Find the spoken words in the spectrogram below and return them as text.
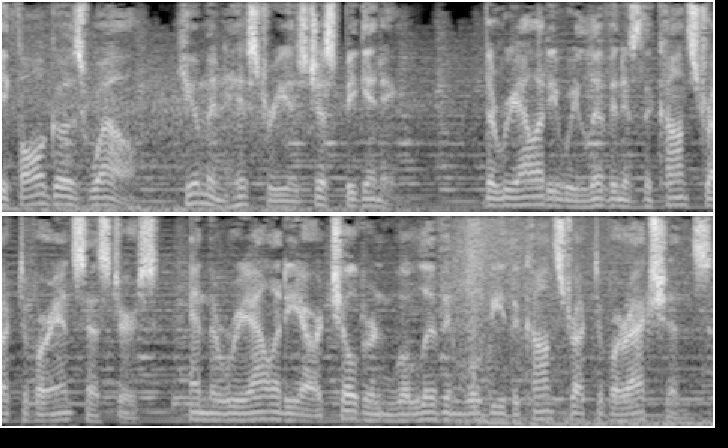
If all goes well, human history is just beginning. The reality we live in is the construct of our ancestors, and the reality our children will live in will be the construct of our actions.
